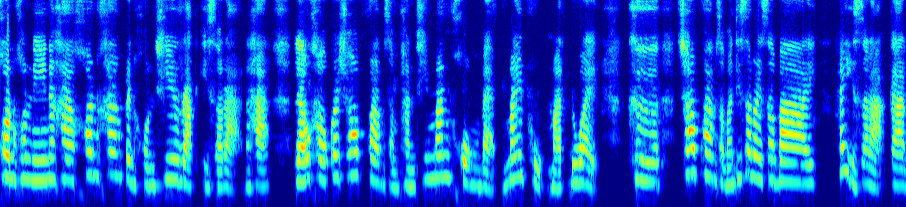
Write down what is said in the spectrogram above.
คนคนนี้นะคะค่อนข้างเป็นคนที่รักอิสระนะคะ แล้วเขาก็ชอบความสัมพันธ์ที่มั่นคงแบบไม่ผูกมัดด้วย คือชอบความสัมพันธ์ที่สบายๆ ให้อิสระกัน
